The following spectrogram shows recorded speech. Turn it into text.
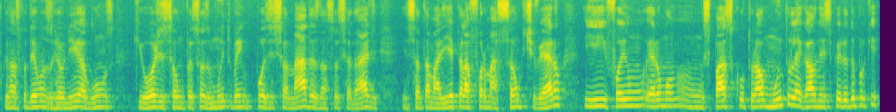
porque nós pudemos reunir alguns que hoje são pessoas muito bem posicionadas na sociedade em Santa Maria pela formação que tiveram, e foi um, era um, um espaço cultural muito legal nesse período, porque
